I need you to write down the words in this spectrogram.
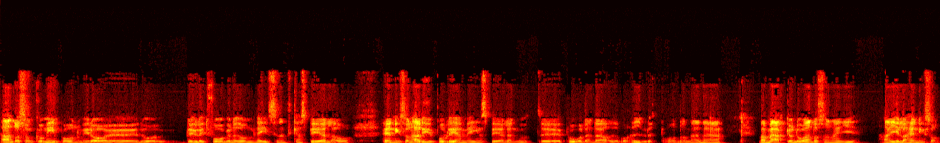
andra som kom in på honom idag, eh, då blev lite frågor nu om Nielsen inte kan spela. Och Henningsson hade ju problem med inspelen mot eh, Polen där över huvudet på honom. Men eh, man märker ändå Andersson, han, han gillar Henningsson.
